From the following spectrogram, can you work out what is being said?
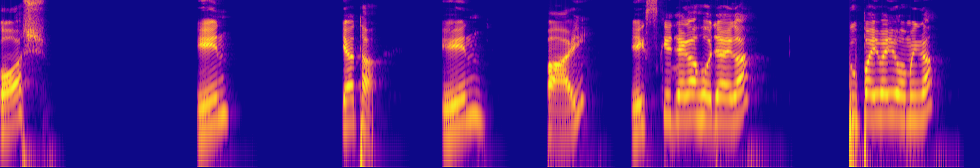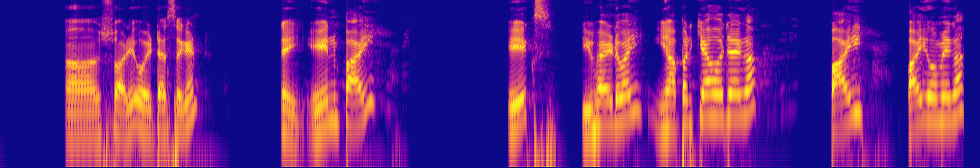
कॉश एन, क्या था? एन पाई एक्स की जगह हो जाएगा two pi by omega sorry wait a second नहीं n pi x divide by, यहाँ पर क्या हो जाएगा? पाई बाई ओमेगा,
